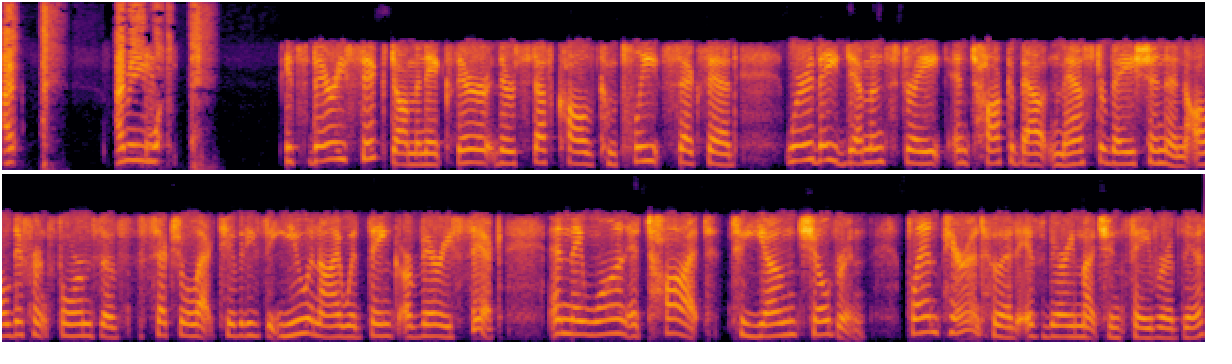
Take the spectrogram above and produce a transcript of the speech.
I, I mean, it's, it's very sick, Dominic. There, there's stuff called complete sex ed where they demonstrate and talk about masturbation and all different forms of sexual activities that you and I would think are very sick. And they want it taught to young children. Planned Parenthood is very much in favor of this.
